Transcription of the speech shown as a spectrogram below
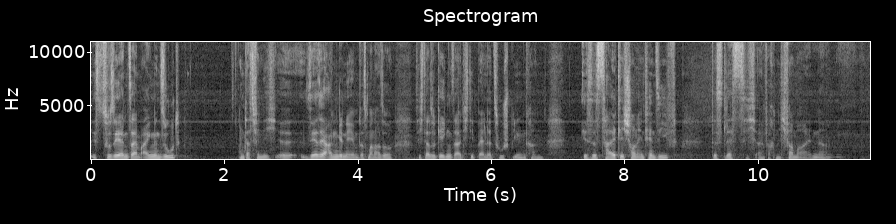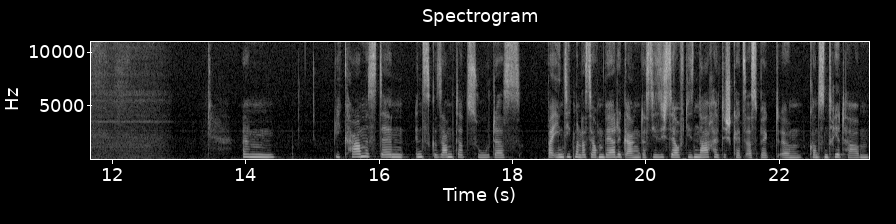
ist zu sehr in seinem eigenen Sud. Und das finde ich äh, sehr, sehr angenehm, dass man also sich da so gegenseitig die Bälle zuspielen kann. Ist es zeitlich schon intensiv? Das lässt sich einfach nicht vermeiden. Ne? Ähm, wie kam es denn insgesamt dazu, dass bei Ihnen sieht man das ja auch im Werdegang, dass die sich sehr auf diesen Nachhaltigkeitsaspekt ähm, konzentriert haben.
